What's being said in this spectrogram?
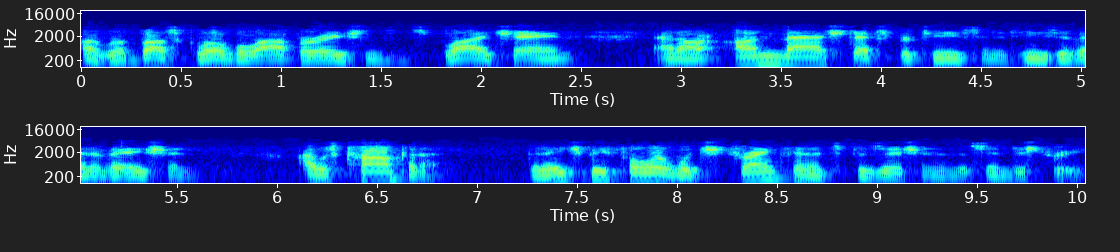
our robust global operations and supply chain, and our unmatched expertise in adhesive innovation, I was confident that H.B. Fuller would strengthen its position in this industry,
